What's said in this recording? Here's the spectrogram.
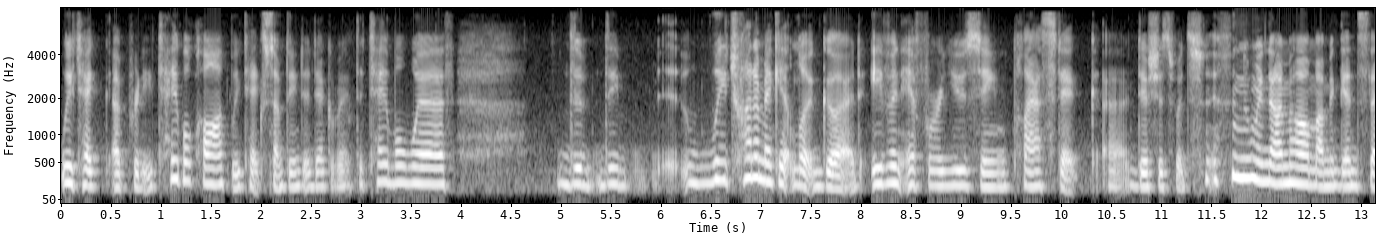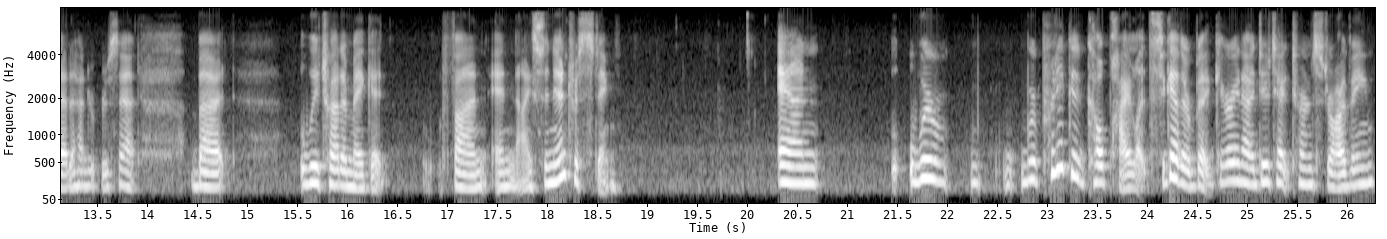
We take a pretty tablecloth, we take something to decorate the table with. The the we try to make it look good, even if we're using plastic uh, dishes. Which when I'm home, I'm against that 100%. But we try to make it fun and nice and interesting. And we're we're pretty good co-pilots together, but Gary and I do take turns driving.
